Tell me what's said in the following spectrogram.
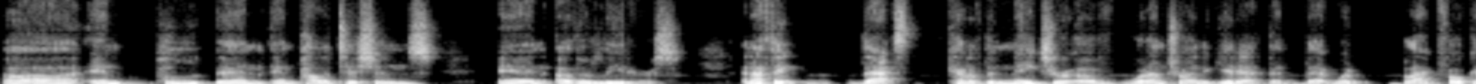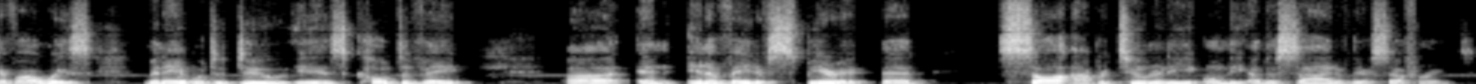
uh, and, and, and politicians and other leaders. And I think that's kind of the nature of what I'm trying to get at that, that what Black folk have always been able to do is cultivate uh, an innovative spirit that saw opportunity on the other side of their sufferings.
